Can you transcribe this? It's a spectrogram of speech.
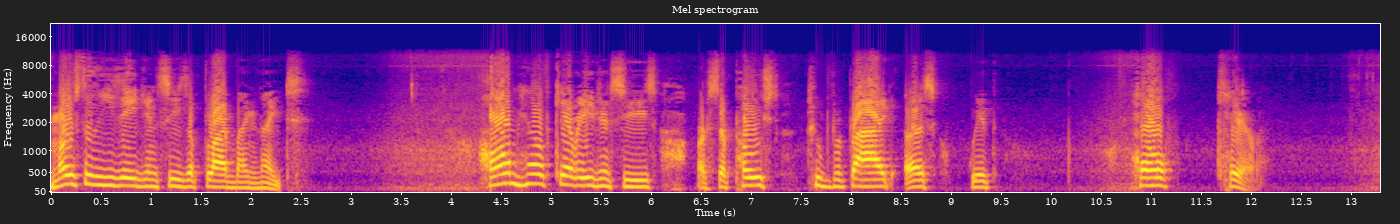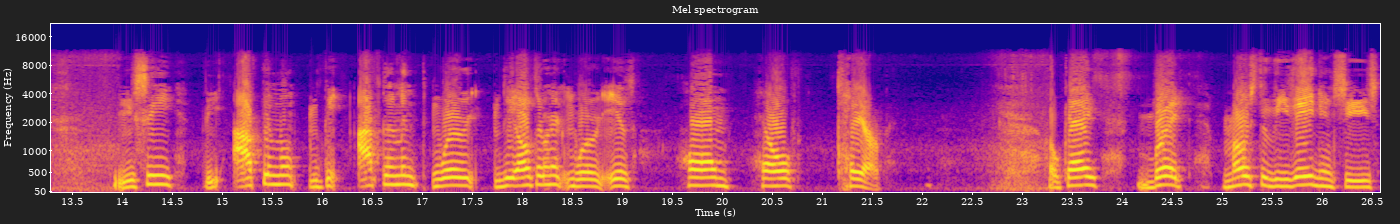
Most of these agencies apply by night. Home health care agencies are supposed to provide us with health care. You see, the optimum, the optimum word, the alternate word is home health care. Okay? But most of these agencies,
